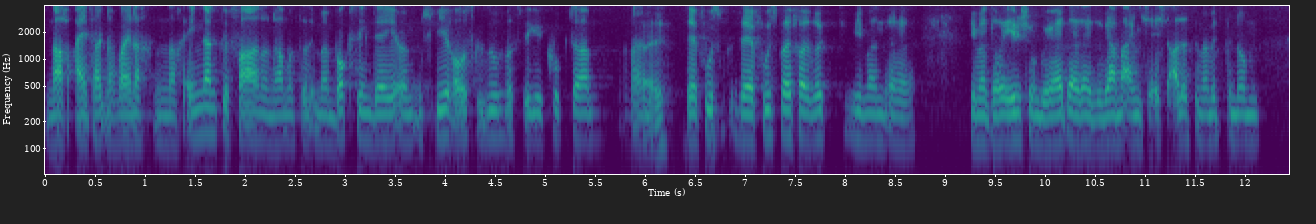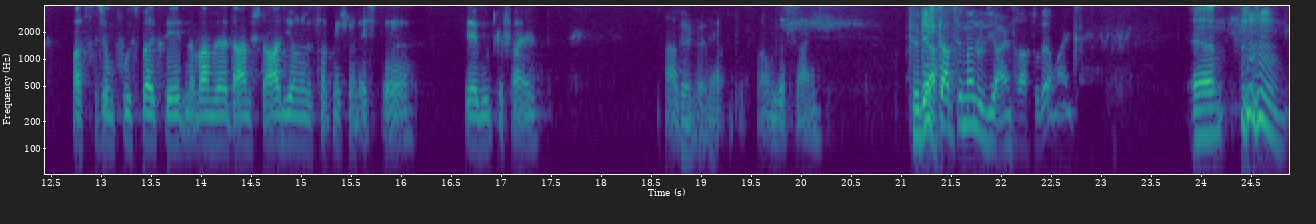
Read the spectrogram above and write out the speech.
nach einem Tag nach Weihnachten nach England gefahren und haben uns dann immer im Boxing Day irgendein Spiel rausgesucht, was wir geguckt haben. Sehr, Fuß, sehr Fußballverrückt, wie man äh, wie man es auch eben schon gehört hat. Also wir haben eigentlich echt alles immer mitgenommen, was sich um Fußball dreht. Da waren wir da im Stadion und das hat mir schon echt äh, sehr gut gefallen. Also, ja, das war unser Verein. Für dich ja. gab es immer nur die Eintracht, oder Mike? Ähm,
